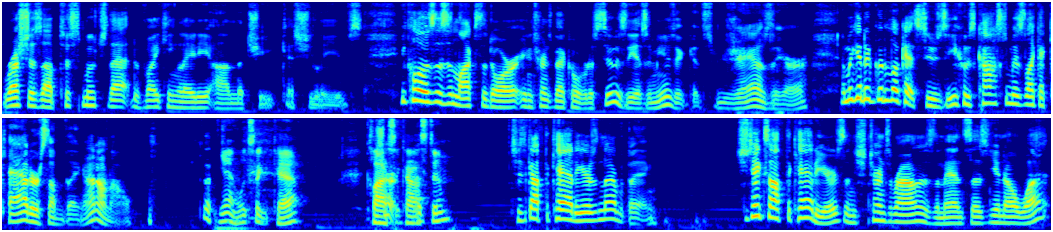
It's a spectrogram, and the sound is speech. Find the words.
rushes up to smooch that Viking lady on the cheek as she leaves. He closes and locks the door, and he turns back over to Susie as the music gets jazzier. And we get a good look at Susie, whose costume is like a cat or something. I don't know. Yeah, it looks like a cat. Classic Sure. costume. She's got the cat ears and everything. She takes off the cat ears and she turns around as the man says, You know what?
